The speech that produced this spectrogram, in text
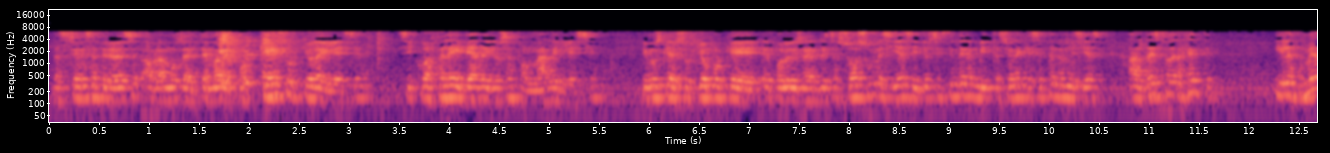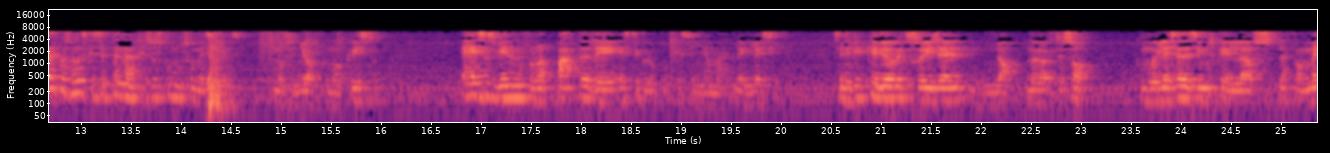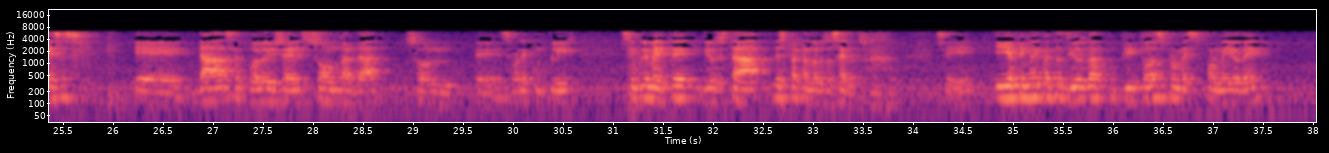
Las sesiones anteriores hablamos del tema de por qué surgió la iglesia, ¿sí? cuál fue la idea de Dios en formar la iglesia. Vimos que surgió porque el pueblo de Israel rechazó a su Mesías y Dios extiende la invitación a que acepten al Mesías al resto de la gente. Y las primeras personas que aceptan a Jesús como su Mesías, como Señor, como Cristo, esas vienen a formar parte de este grupo que se llama la iglesia. ¿Significa que Dios rechazó a Israel? No, no lo rechazó. Como iglesia decimos que los, las promesas eh, dadas al pueblo de Israel son verdad, son, eh, se van a cumplir. Simplemente Dios está despertando los celos. ¿sí? Y al final de cuentas Dios va a cumplir todas las promesas por medio de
